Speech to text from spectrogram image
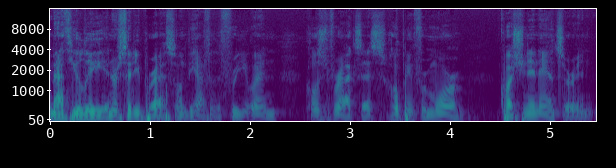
Matthew Lee, Inner City Press, on behalf of the Free UN Coalition for Access, hoping for more question and answer in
